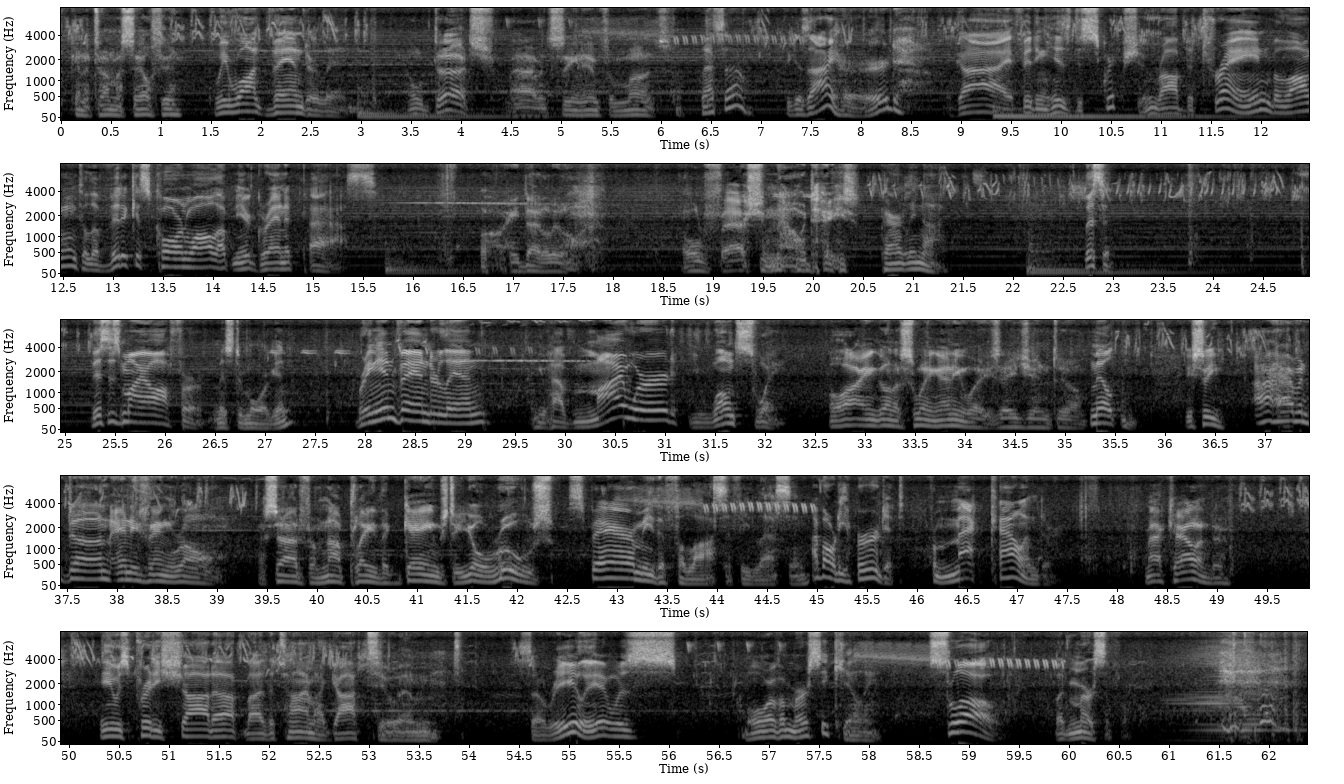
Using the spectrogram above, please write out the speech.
Can I turn myself in? We want van der Linde. Oh, Dutch. I haven't seen him for months. That's so. Because I heard guy fitting his description robbed a train belonging to Leviticus Cornwall up near Granite Pass. Oh, ain't that a little old-fashioned nowadays? Apparently not. Listen. This is my offer, Mr. Morgan. Bring in van der Linde, and you have my word you won't swing. Oh, I ain't gonna swing anyways, Agent. Uh, Milton, you see, I haven't done anything wrong, aside from not playing the games to your rules. spare me the philosophy lesson. I've already heard it from Mac Callander. Mac Callander. He was pretty shot up by the time I got to him. So really, it was more of a mercy killing. Slow, but merciful.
